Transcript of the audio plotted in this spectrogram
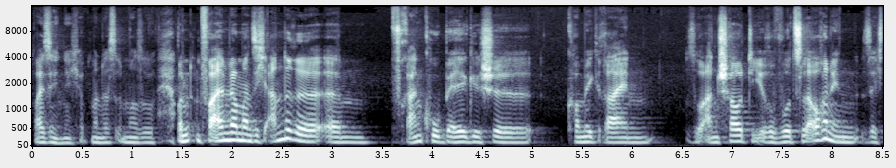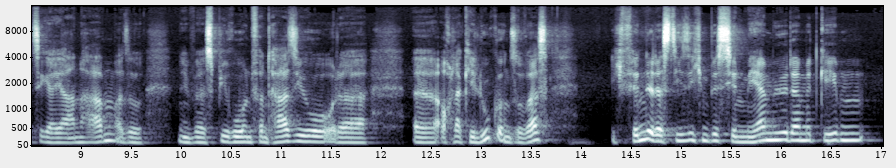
weiß ich nicht, ob man das immer so. Und, und vor allem, wenn man sich andere ähm, franco-belgische Comicreihen so anschaut, die ihre Wurzel auch in den 60er Jahren haben, also nehmen wir Spiro und Fantasio oder äh, auch Lucky Luke und sowas. Ich finde, dass die sich ein bisschen mehr Mühe damit geben,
